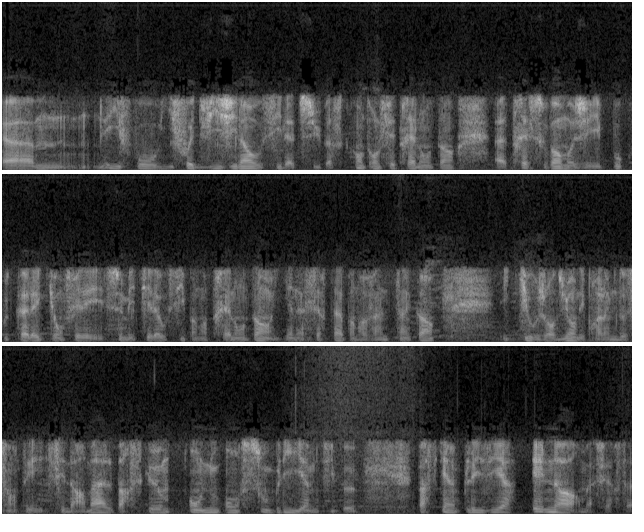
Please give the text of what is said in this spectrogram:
Euh, il faut il faut être vigilant aussi là-dessus parce que quand on le fait très longtemps, euh, très souvent, moi j'ai beaucoup de collègues qui ont fait ce métier-là aussi pendant très longtemps. Il y en a certains pendant 25 ans et qui aujourd'hui ont des problèmes de santé. C'est normal parce que on, s'oublie un petit peu parce qu'il y a un plaisir énorme à faire ça.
